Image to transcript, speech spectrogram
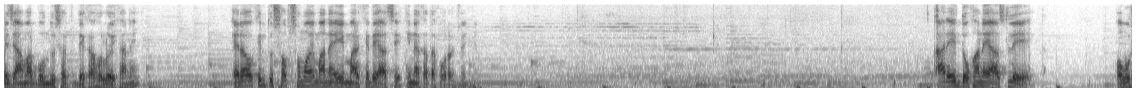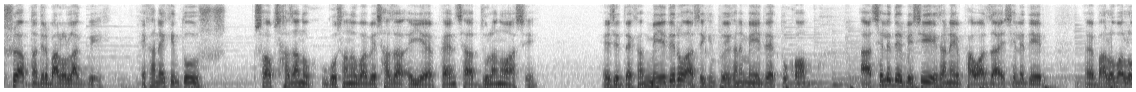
এই যে আমার বন্ধুর সাথে দেখা হলো এখানে, এরাও কিন্তু সব সময় মানে এই মার্কেটে আছে কেনাকাটা করার জন্য। আর এই দোকানে আসলে অবশ্যই আপনাদের ভালো লাগবে। এখানে কিন্তু সব সাজানো, গোছানোভাবে সাজা, এই ফ্যান ছাদ ঝুলানো আছে। এই যে দেখেন, মেয়েদেরও আছে কিন্তু এখানে মেয়েদের একটু কম। আর ছেলেদের বেশি এখানে পাওয়া যায়, ছেলেদের ভালো ভালো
